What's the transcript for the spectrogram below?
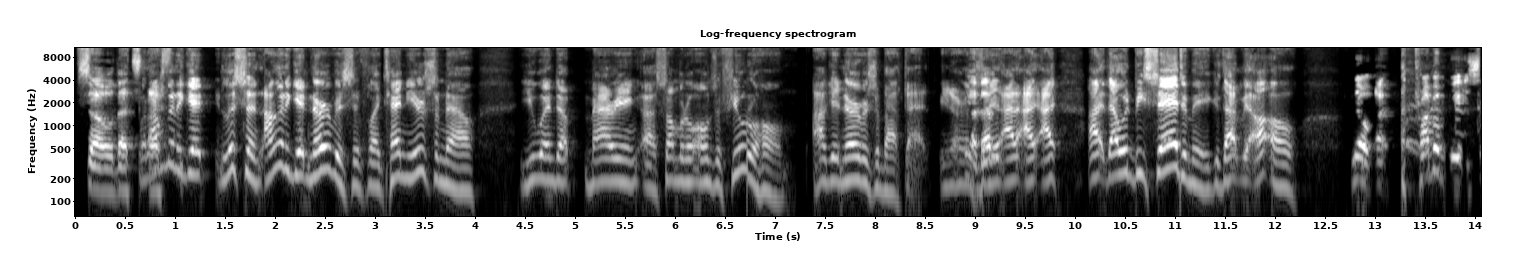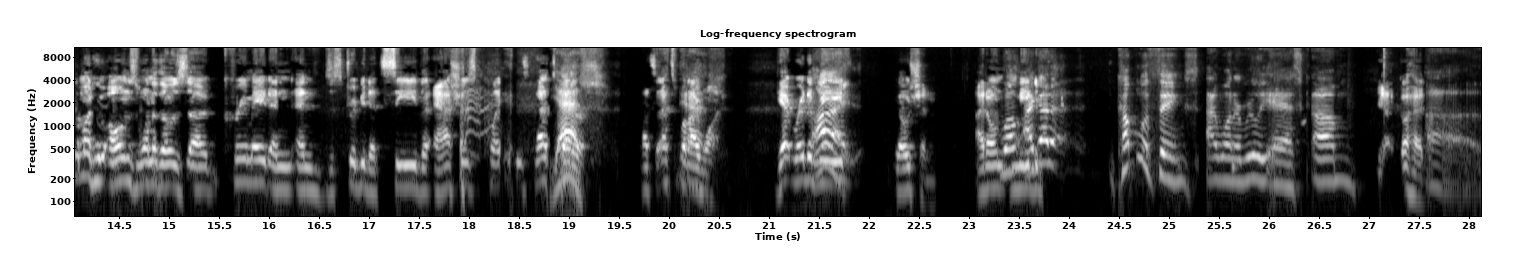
So that's. But I'm going to get listen. I'm going to get nervous if like 10 years from now you end up marrying uh, someone who owns a funeral home. I'll get nervous about that. You know what yeah, I'm saying? I, I, I, I, that would be sad to me because that. Uh oh no, uh, probably someone who owns one of those uh, cremate and, and distribute at sea the ashes places. That's yes. better. That's that's what yes. I want. Get rid of All me, right. the ocean. I don't. Well, I got a, a, couple of things I want to really ask. Um, yeah, go ahead. Uh,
